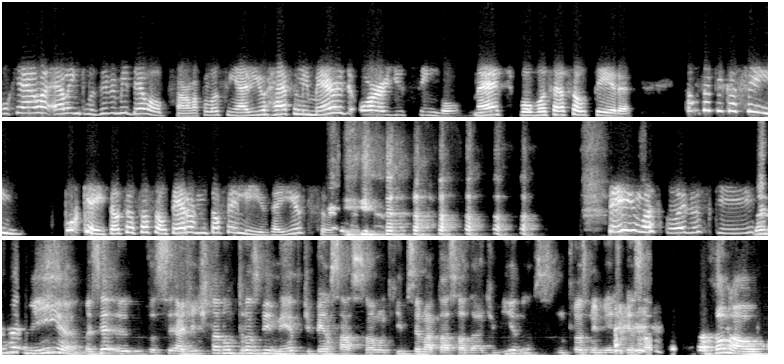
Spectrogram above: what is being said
porque ela, ela inclusive me deu a opção. Ela falou assim: Are you happily married or are you single? Né? Tipo, você é solteira. Então você fica assim, por quê? Então, se eu sou solteira, eu não tô feliz, é isso? Tem umas coisas que. Mas é minha. Mas é, você, a gente está num transmimento de pensação aqui, para você matar a saudade de Minas, um transmimento de pensação sensacional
